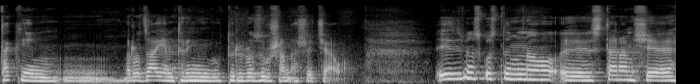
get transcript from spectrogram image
takim mm, rodzajem treningu, który rozrusza nasze ciało. I w związku z tym no, y, staram się,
